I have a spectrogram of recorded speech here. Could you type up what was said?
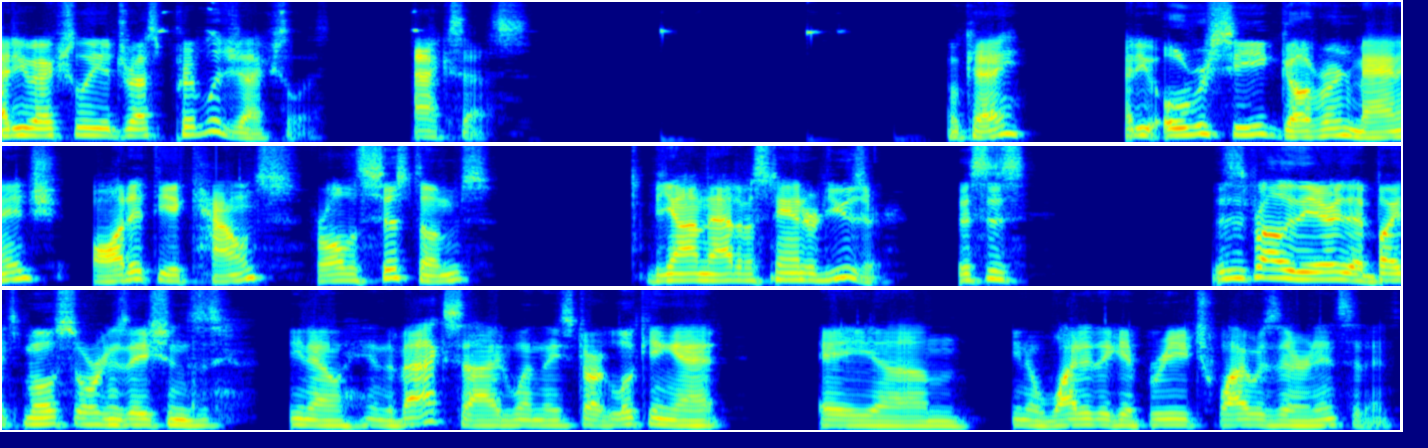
How do you actually address privilege access? Okay. How do you oversee, govern, manage, audit the accounts for all the systems beyond that of a standard user? This is this is probably the area that bites most organizations, you know, in the backside when they start looking at a, um, you know, why did they get breached? Why was there an incident?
